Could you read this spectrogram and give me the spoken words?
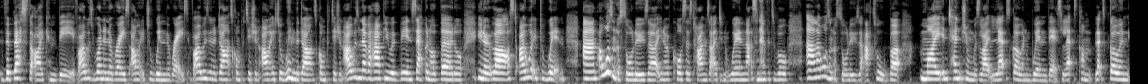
the best that I can be. If I was running a race, I wanted to win the race. If I was in a dance competition, I wanted to win the dance competition. I was never happy with being second or third or, you know, last. I wanted to win. And I wasn't a sore loser. You know, of course, there's times that I didn't win, that's inevitable. And I wasn't a sore loser at all. But my intention was like let's go and win this. Let's come let's go and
